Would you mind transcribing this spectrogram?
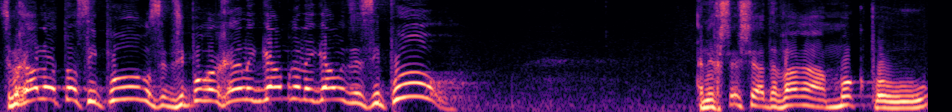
זה בכלל לא אותו סיפור, זה סיפור אחר לגמרי לגמרי, זה סיפור. אני חושב שהדבר העמוק פה הוא,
